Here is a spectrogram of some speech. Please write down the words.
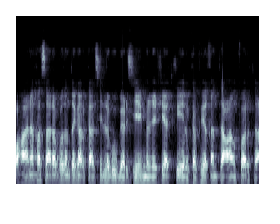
Waxaana khasaaro badan dagaalkaasi lagu gaarsiiyey maleeshiyaadka ilka fiiqanta caanfarta.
